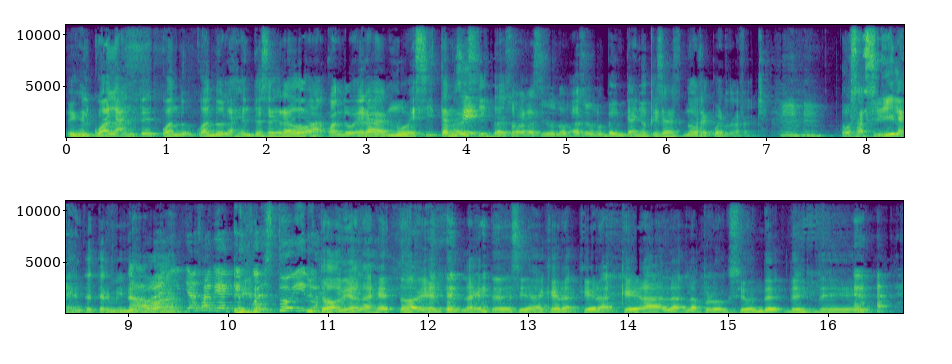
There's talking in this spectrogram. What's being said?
en el cual antes, cuando, cuando la gente se graduaba, cuando era nuevecita, nuevecita, eso habrá sido unos- hace unos 20 años quizás, no recuerdo la fecha. O sea, sí, la gente terminaba. Ay, ya sabía qué puesto Y iba. todavía la gente, todavía gente, la gente decía que era, que era, que era la, la producción de, de, de,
